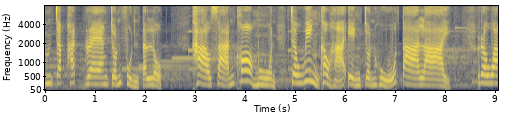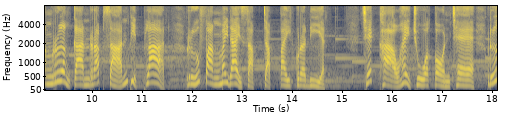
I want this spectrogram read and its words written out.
มจะพัดแรงจนฝุ่นตลบข่าวสารข้อมูลจะวิ่งเข้าหาเองจนหูตาลาย ระวังเรื่องการรับสารผิดพลาด หรือฟังไม่ได้สับจับไปกระเดียด เช็คข่าวให้ชัวร์ก่อนแชร์ หรือ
